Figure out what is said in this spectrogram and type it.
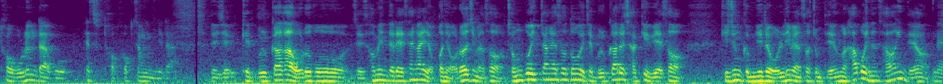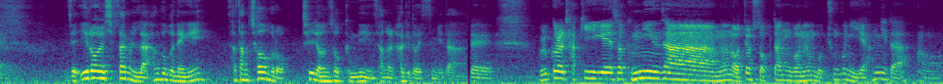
더 오른다고 해서 더 걱정입니다. 네, 이제 이렇게 물가가 오르고 이제 서민들의 생활 여건이 어려지면서 정부 입장에서도 이제 물가를 잡기 위해서 기준 금리를 올리면서 좀 대응을 하고 있는 상황인데요. 네. 이제 1월 13일 날 한국은행이 사상 처음으로 7연속 금리 인상을 하기도 했습니다. 네. 물가를 잡기 위해서 금리 인상은 어쩔 수 없다는 거는 뭐 충분히 이해합니다. 어,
